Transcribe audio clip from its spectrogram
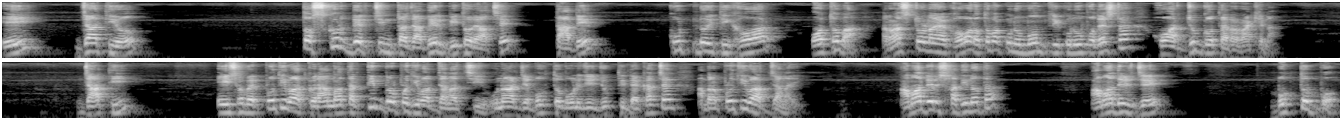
এই জাতীয় তস্করদের চিন্তা যাদের ভিতরে আছে, তাদের কূটনৈতিক হওয়ার অথবা রাষ্ট্রনায়ক হওয়ার অথবা কোনো মন্ত্রী, কোনো উপদেষ্টা হওয়ার যোগ্যতা তারা রাখে না। জাতি এইসবের প্রতিবাদ করে, আমরা তার তীব্র প্রতিবাদ জানাচ্ছি। ওনার যে বক্তব্য যে যুক্তি দেখাচ্ছেন, আমরা প্রতিবাদ জানাই। আমাদের স্বাধীনতা আমাদের যে বক্তব্য,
